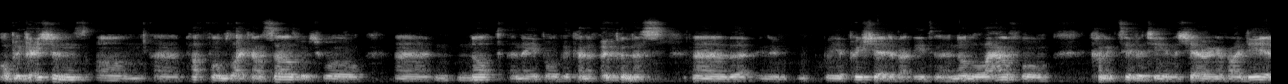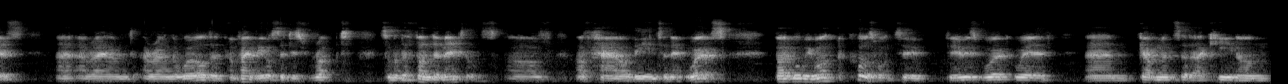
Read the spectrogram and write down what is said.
obligations on uh, platforms like ourselves, which will uh, not enable the kind of openness uh, that you know, we appreciate about the internet and not allow for connectivity and the sharing of ideas uh, around around the world, and, and frankly also disrupt some of the fundamentals of of how the internet works. But what we want, of course, want to do is work with um, governments that are keen on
